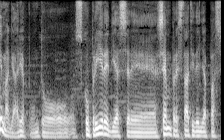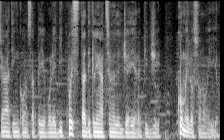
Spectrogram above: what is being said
e magari appunto scoprire di essere sempre stati degli appassionati inconsapevoli di questa declinazione del JRPG, come lo sono io.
